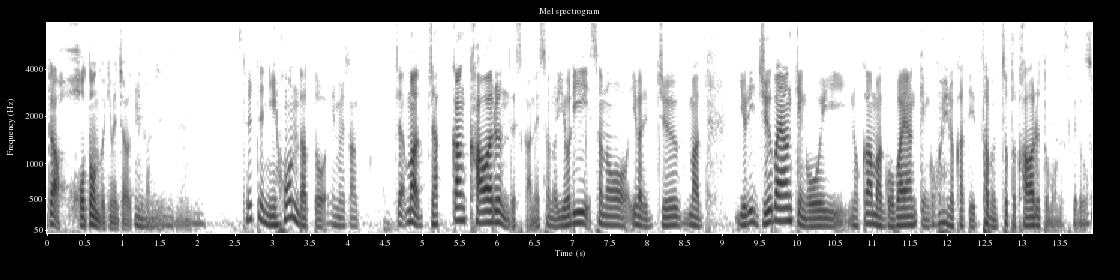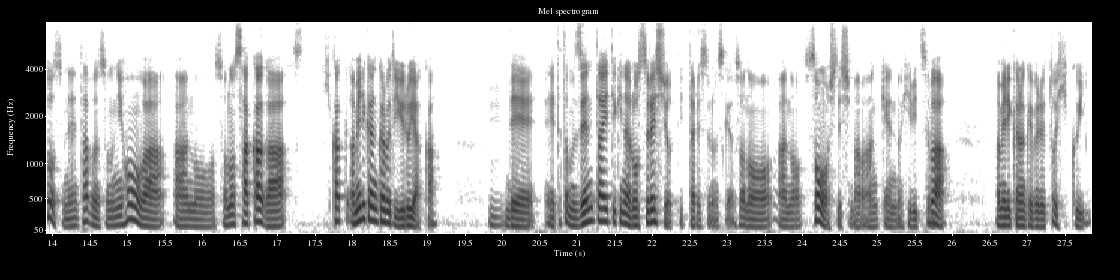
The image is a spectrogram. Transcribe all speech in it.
がほとんど決めちゃうって感じです、うんそれって日本だと井村さんじゃまあ若干変わるんですかね？そのよりそのいわゆる10まあより10倍案件が多いのか、まあ、5倍案件が多いのかっていう多分ちょっと変わると思うんですけど。そうですね。多分その日本はあのその坂が比較アメリカに比べると緩やか。うん。で、えー、例えば全体的なロスレシオって言ったりするんですけどそのあの損をしてしまう案件の比率はアメリカに比べると低い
